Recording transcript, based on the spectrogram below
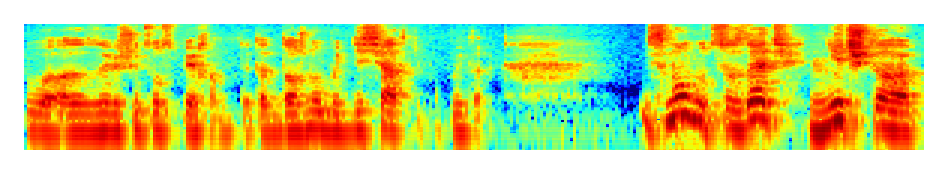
завершится успехом. Это должно быть десятки попыток. И смогут создать нечто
